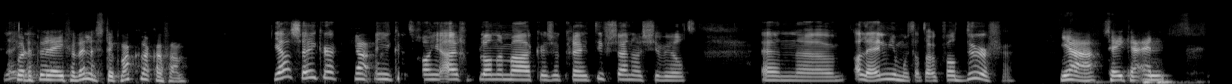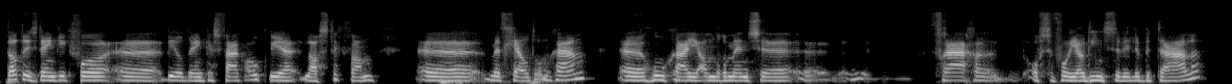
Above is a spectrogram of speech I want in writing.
Nee, wordt het er even wel een stuk makkelijker van. Ja, zeker. Ja. En je kunt gewoon je eigen plannen maken, zo creatief zijn als je wilt. En uh, alleen, je moet dat ook wel durven. Ja, zeker. En dat is denk ik voor uh, beelddenkers vaak ook weer lastig van met geld omgaan. hoe ga je andere mensen vragen of ze voor jouw diensten willen betalen.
